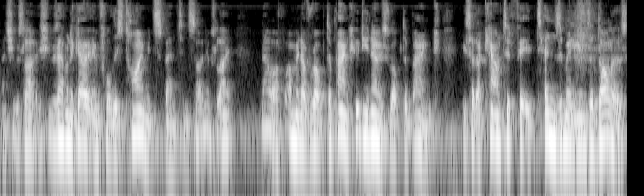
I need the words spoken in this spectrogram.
and she was like, she was having a go at him for all this time he'd spent inside. It was like, No, I've, I mean, I've robbed a bank. Who do you know has robbed a bank? He said, I counterfeited tens of millions of dollars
